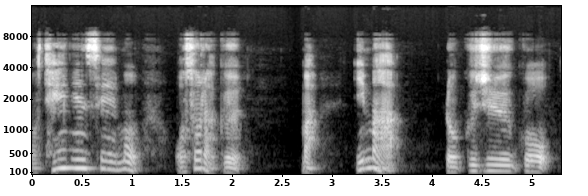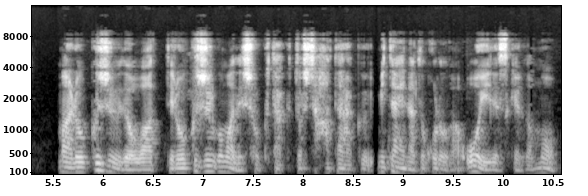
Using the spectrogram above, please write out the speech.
もう定年制もおそらく、まあ、今65、まあ、60で終わって65まで食卓として働くみたいなところが多いですけれども、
